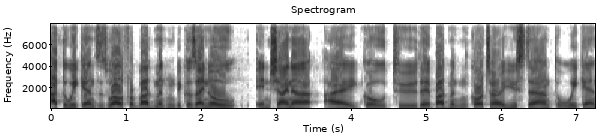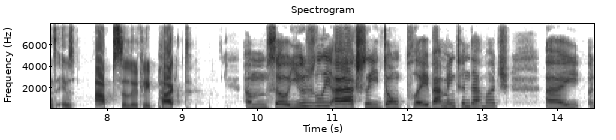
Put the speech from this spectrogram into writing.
at the weekends as well for badminton? Because I know in China, I go to the badminton courts, or I used to, and the weekends it was absolutely packed. Um, so usually I actually don't play badminton that much. I uh,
